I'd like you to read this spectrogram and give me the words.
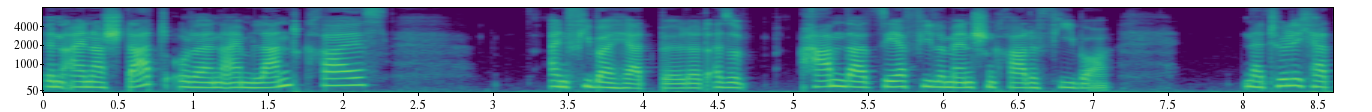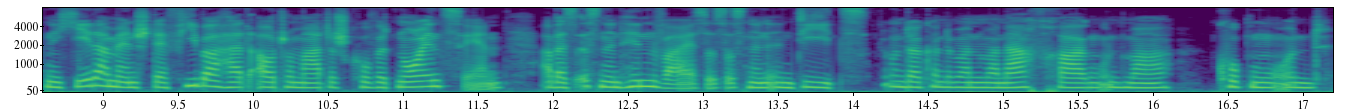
in einer Stadt oder in einem Landkreis ein Fieberherd bildet. Also haben da sehr viele Menschen gerade Fieber. Natürlich hat nicht jeder Mensch, der Fieber hat, automatisch Covid-19, aber es ist ein Hinweis, es ist ein Indiz. Und da könnte man mal nachfragen und mal gucken und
